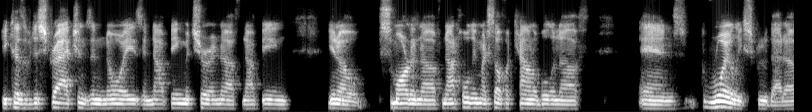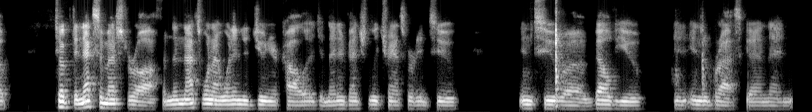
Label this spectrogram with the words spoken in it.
because of distractions and noise and not being mature enough, not being, you know, smart enough, not holding myself accountable enough, and royally screwed that up. Took the next semester off, and then that's when I went into junior college, and then eventually transferred into into uh, Bellevue in, in Nebraska, and then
